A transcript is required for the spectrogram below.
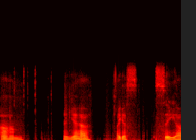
Um, and yeah, I guess see ya.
